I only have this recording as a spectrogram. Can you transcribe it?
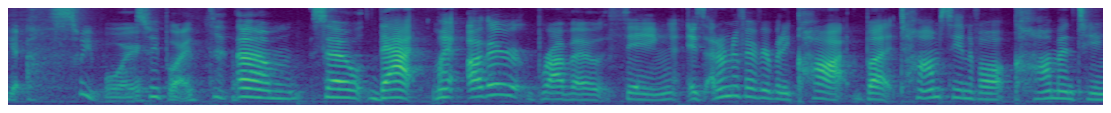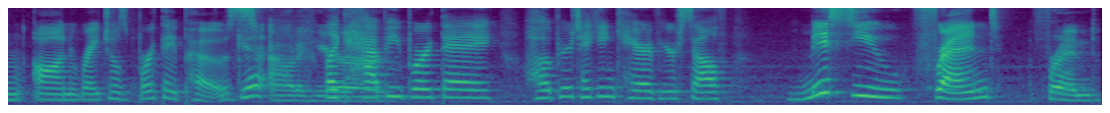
yeah, sweet boy. Sweet boy. Um, so that my other Bravo thing is I don't know if everybody caught, but Tom Sandoval commenting on Rachel's birthday post. Get out of here. Like happy birthday. Hope you're taking care of yourself. Miss you, friend. Friend,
